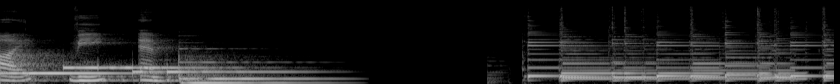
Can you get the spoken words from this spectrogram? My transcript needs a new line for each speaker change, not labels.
I V M.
